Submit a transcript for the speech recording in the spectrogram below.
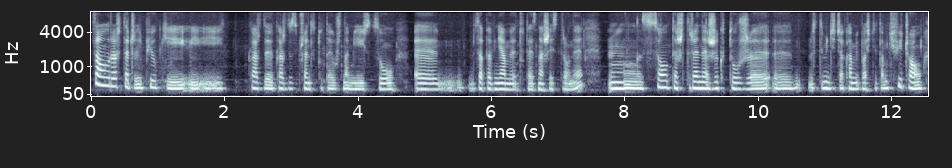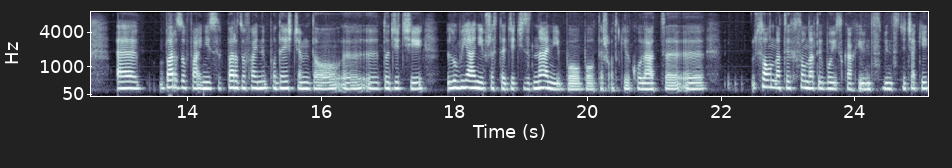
Całą resztę, czyli piłki i, i każdy, każdy sprzęt tutaj już na miejscu zapewniamy tutaj z naszej strony. Są też trenerzy, którzy z tymi dzieciakami właśnie tam ćwiczą bardzo fajni, z bardzo fajnym podejściem do, y, y, do dzieci, lubiani przez te dzieci, znani, bo, bo też od kilku lat y, są na tych, są na tych boiskach, więc, więc dzieciaki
